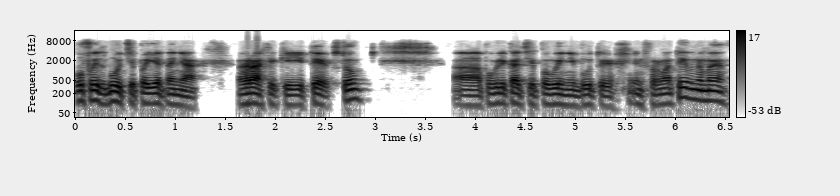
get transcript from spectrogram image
У Фейсбуці поєднання графіки і тексту. Публікації повинні бути інформативними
